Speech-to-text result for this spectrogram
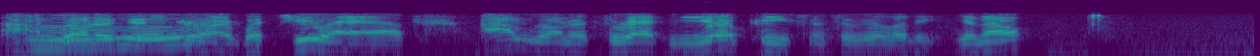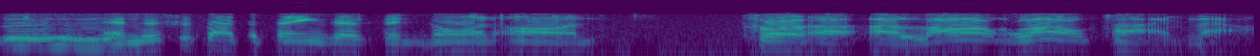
I'm gonna Mhm. destroy what you have. I'm gonna threaten your peace and civility. You know, Mm-hmm. and this is about the type of thing that's been going on for a, a long, long time now.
